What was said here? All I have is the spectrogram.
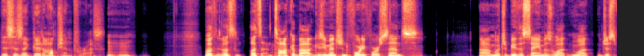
this is a good option for us. Mm-hmm. Let's let's let's talk about because you mentioned forty four cents, um, which would be the same as what what just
